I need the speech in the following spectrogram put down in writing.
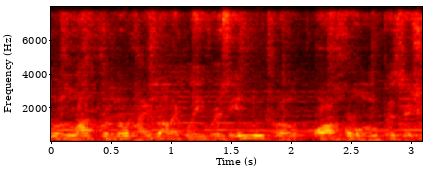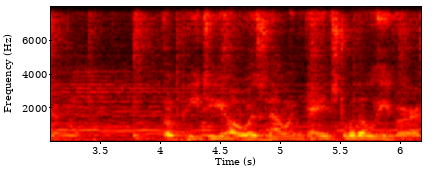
will lock remote hydraulic levers in neutral or hold position. The PTO is now engaged with a lever,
